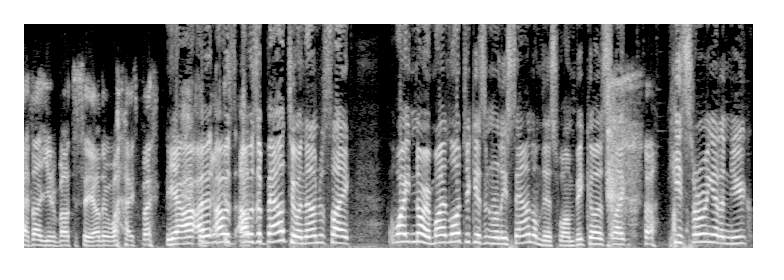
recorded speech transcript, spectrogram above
I thought you'd about to say otherwise, but Yeah, I, I, I was I was about to, and then I'm just like, wait, no, my logic isn't really sound on this one because like he's throwing out a nuke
